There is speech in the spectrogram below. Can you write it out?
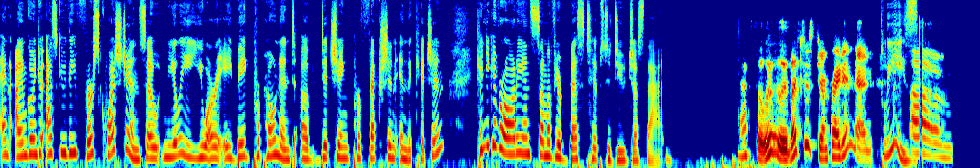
And I'm going to ask you the first question. So, Nealy, you are a big proponent of ditching perfection in the kitchen. Can you give our audience some of your best tips to do just that? Absolutely. Let's just jump right in then. Please. Um,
